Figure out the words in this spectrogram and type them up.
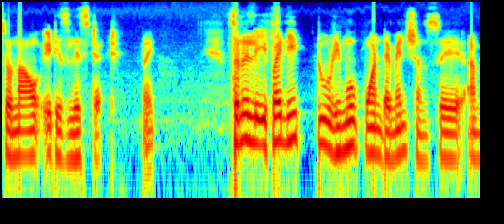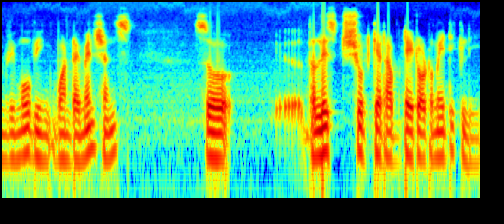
so now it is listed right? Suddenly if I need to remove one dimension say I'm removing one dimensions so uh, the list should get update automatically.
